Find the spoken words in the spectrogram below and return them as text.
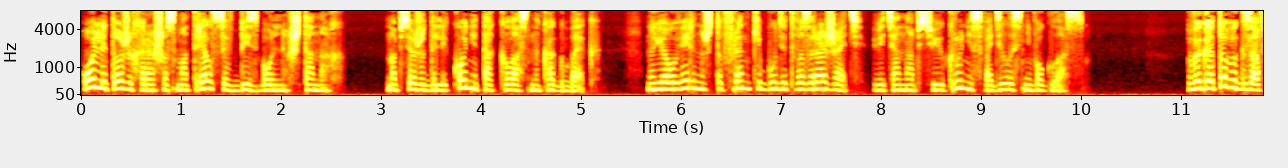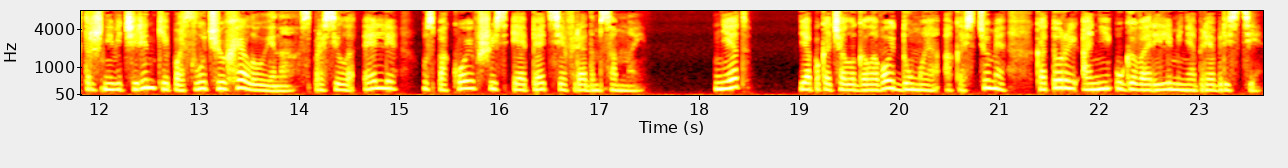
Олли тоже хорошо смотрелся в бейсбольных штанах. Но все же далеко не так классно, как Бэк. Но я уверена, что Фрэнки будет возражать, ведь она всю игру не сводила с него глаз. «Вы готовы к завтрашней вечеринке по случаю Хэллоуина?» — спросила Элли, успокоившись и опять сев рядом со мной. «Нет», — я покачала головой, думая о костюме, который они уговорили меня приобрести.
